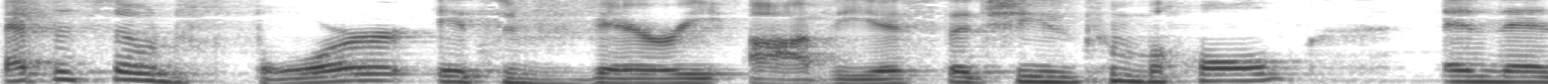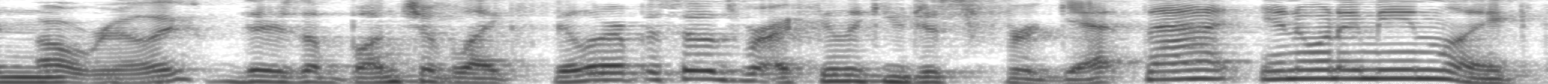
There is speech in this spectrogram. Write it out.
episode four, it's very obvious that she's the mole. And then Oh, really? There's a bunch of like filler episodes where I feel like you just forget that. You know what I mean? Like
